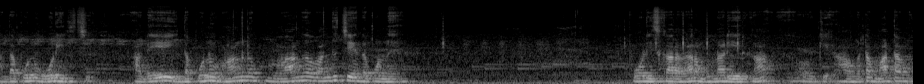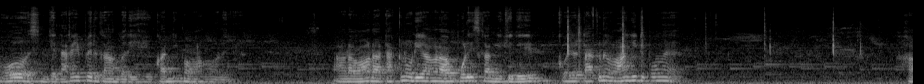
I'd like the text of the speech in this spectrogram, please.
அந்த பொண்ணு ஓடிடுச்சு. அதே இந்த பொண்ணு வாங்கின வாங்க வந்துச்சு இந்த பொண்ணு. போலீஸ்காரன் வேற முன்னாடி இருக்கான். ஓகே அவங்ககிட்ட மாட்டாங்க ஓ இங்கே நிறைய பேர் இருக்கான் பாரு. கண்டிப்பாக வாங்குவானுங்க. ஆடா வாங்கடா டக்குன்னு ஓடிவாங்கடா போலீஸ்கார் நிற்கிது கொஞ்சம் டக்குன்னு வாங்கிட்டு போங்க. ஆ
